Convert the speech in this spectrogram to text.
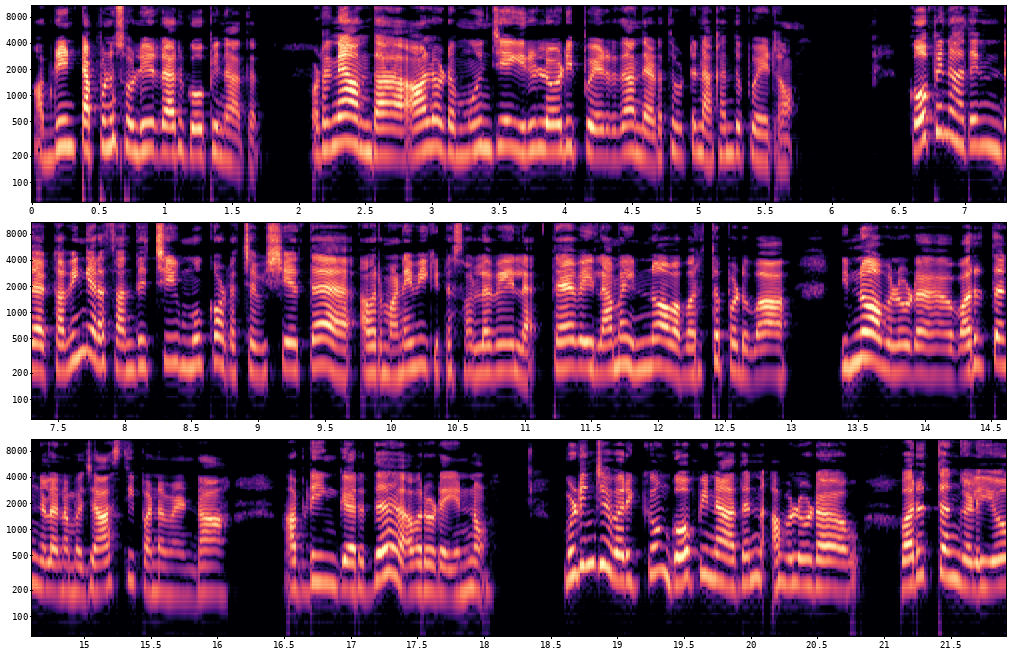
அப்படின்னு டப்புன்னு சொல்லிடுறாரு கோபிநாதன். உடனே அந்த ஆளோட மூஞ்சியே இருளோடி போயிடுறது அந்த இடத்த விட்டு நகர்ந்து போயிடுறான். கோபிநாதன் இந்த கவிஞரை சந்தித்து மூக்கொடைச்ச விஷயத்த அவர் மனைவி கிட்ட சொல்லவே இல்லை. தேவையில்லாமல் இன்னும் அவள் வருத்தப்படுவா. இன்னும் அவளோட வருத்தங்களை நம்ம ஜாஸ்தி பண்ண வேண்டாம் அப்படிங்கிறது அவரோட எண்ணம். முடிஞ்ச வரைக்கும் கோபிநாதன் அவளோட வருத்தங்களையோ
